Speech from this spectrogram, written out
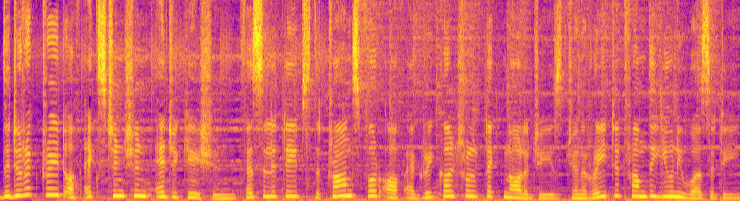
The Directorate of Extension Education facilitates the transfer of agricultural technologies generated from the university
